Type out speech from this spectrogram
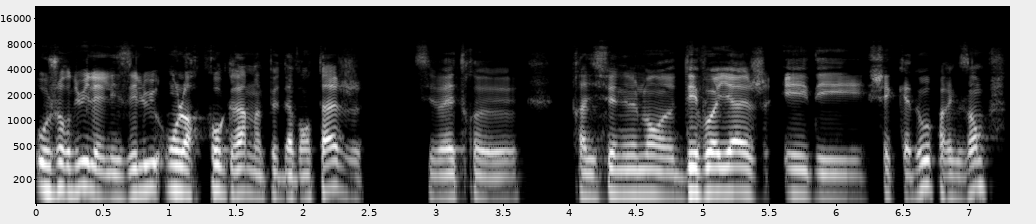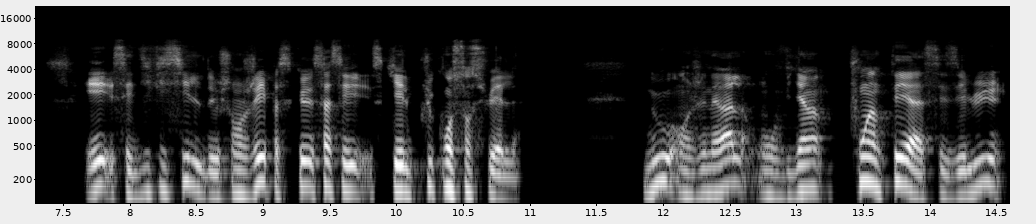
aujourd'hui les élus ont leur programme un peu davantage, ça va être traditionnellement des voyages et des chèques cadeaux par exemple, et c'est difficile de changer parce que ça c'est ce qui est le plus consensuel. Nous, en général, on vient pointer à ces élus,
